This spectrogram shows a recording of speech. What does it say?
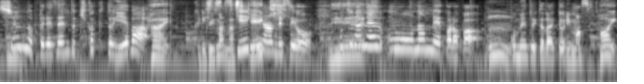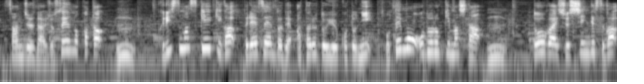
旬のプレゼント企画といえば、はい。クリスマスケーキなんですよ。ね。こちらねもう何名からかうん。コメントいただいております。はい。30代女性の方。うんクリスマスケーキがプレゼントで当たるということにとても驚きました。うん。道外出身ですが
